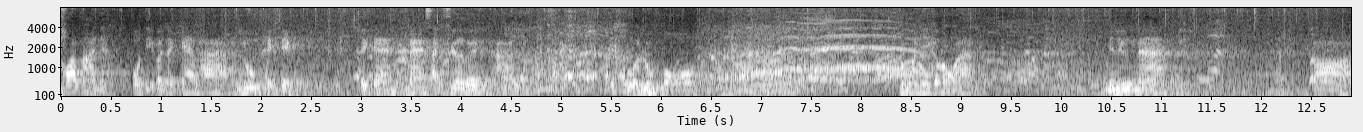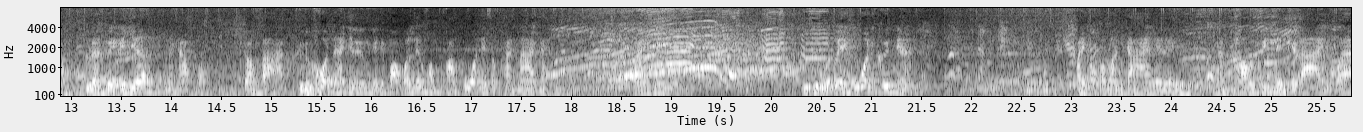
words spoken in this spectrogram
คลอดมาเนี่ยปกติเขาจะแก้ผ้าลูกเด็กๆ เด็กแดงแม่ใส่เสื้อเลยหาใส่กลัวลูกโป๊ทุกวันนี้ก็บอกว่า อย่าลืมนะ ก็ดูแลตัวเองเยอะๆนะครับผมก็ฝากคือทุกคนนะอย่าลืมอย่างที่บอกว่าเรื่องของความอ้วนเนี่ยสำคัญมากนะไปที่รู้สึกว่าตัวเองอ้วนขึ้นเนี่ยไปออกกำลังกายเลยนะครับเข้าฟิตเนสก็ได้หรือว่า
